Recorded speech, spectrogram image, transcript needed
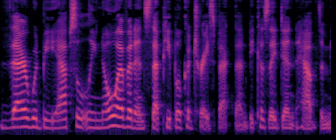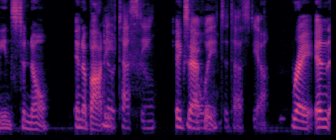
there would be absolutely no evidence that people could trace back then because they didn't have the means to know in a body. No testing. exactly. No to test. Yeah. Right. And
